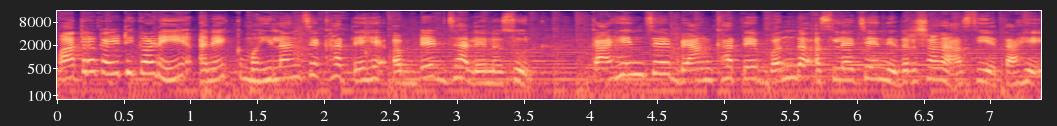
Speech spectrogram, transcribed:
मात्र काही ठिकाणी अनेक महिलांचे खाते हे अपडेट झाले नसून काहींचे बँक खाते बंद असल्याचे निदर्शनास येत आहे.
